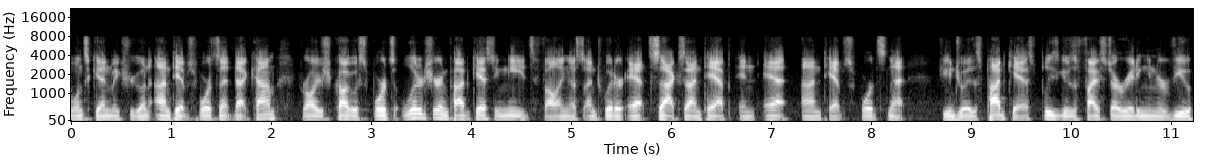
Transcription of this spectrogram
once again, make sure you go on ontapsportsnet.com for all your Chicago sports literature and podcasting needs. Following us on Twitter at Sox and at ontapsportsnet. Sportsnet. If you enjoy this podcast, please give us a five star rating and review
